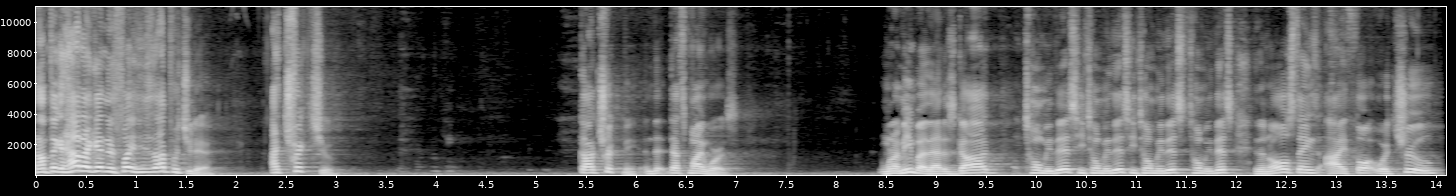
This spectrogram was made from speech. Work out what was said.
and I'm thinking, How did I get in this place? He says, I put you there. I tricked you. God tricked me. And th- that's my words. What I mean by that is God told me this, He told me this, He told me this, told me this, and then all those things I thought were true,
